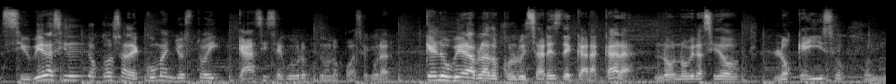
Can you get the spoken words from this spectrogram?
si hubiera sido cosa de Kuman, yo estoy casi seguro, no lo puedo asegurar, que él hubiera hablado con Luis Ares de cara a cara. No, no hubiera sido lo que hizo con,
